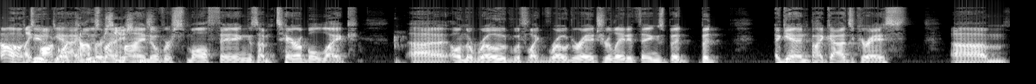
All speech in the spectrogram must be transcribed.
Oh, like dude, yeah, I lose my mind over small things. I'm terrible, like uh, on the road with like road rage related things. But but again, by God's grace, um,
